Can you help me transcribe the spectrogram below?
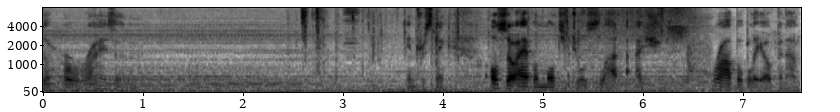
the Horizon? Interesting. Also, I have a multi-tool slot I should probably open up.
